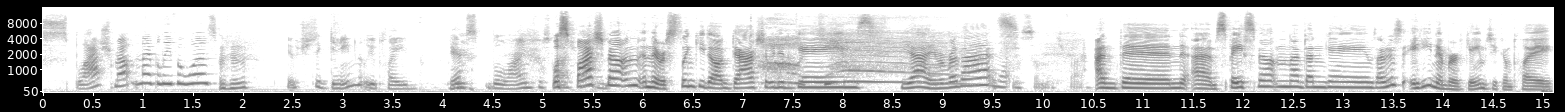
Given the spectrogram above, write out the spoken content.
Splash Mountain, I believe it was. hmm It was just a game that we played. Yeah. The line for Well, Splash, Splash Mountain, and there was Slinky Dog Dash that we did games. Yeah, you remember that? That was so much fun. And then um, Space Mountain, I've done games. I'm just any number of games you can play.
